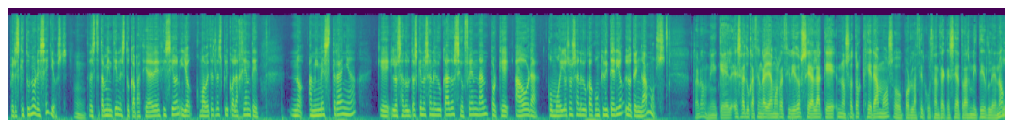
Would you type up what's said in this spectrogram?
pero es que tú no eres ellos. Mm. Entonces tú también tienes tu capacidad de decisión y yo, como a veces le explico a la gente, no, a mí me extraña que los adultos que nos han educado se ofendan porque ahora, como ellos nos han educado con criterio, lo tengamos. Claro, ni que esa educación que hayamos recibido sea la que nosotros queramos o por la circunstancia que sea transmitirle, ¿no?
